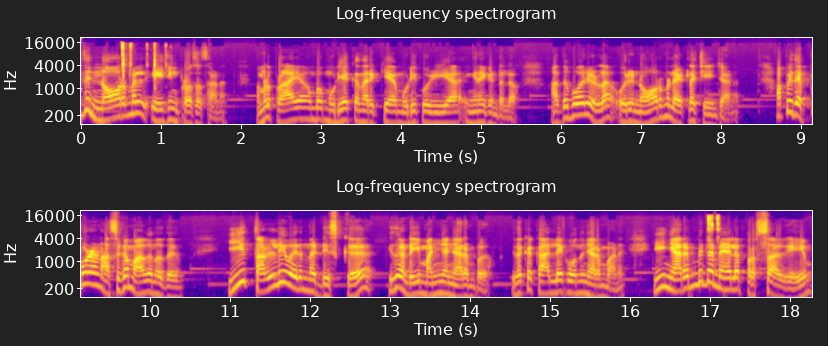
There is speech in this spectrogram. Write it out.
ഇത് നോർമൽ ഏജിങ് പ്രോസസ്സാണ് നമ്മൾ പ്രായമാകുമ്പോൾ മുടിയൊക്കെ നരയ്ക്കുക മുടി കൊഴിയുക ഇങ്ങനെയൊക്കെ ഉണ്ടല്ലോ. അതുപോലെയുള്ള ഒരു നോർമലായിട്ടുള്ള ചേഞ്ചാണ് അപ്പോൾ ഇത് എപ്പോഴാണ് അസുഖമാകുന്നത്? ഈ തള്ളി വരുന്ന ഡിസ്ക് ഇത് കണ്ട ഈ മഞ്ഞ ഞരമ്പ്? ഇതൊക്കെ കാലിലേക്ക് പോകുന്ന ഞരമ്പാണ്. ഈ ഞരമ്പിന്റെ മേലെ പ്രസ്സാകുകയും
